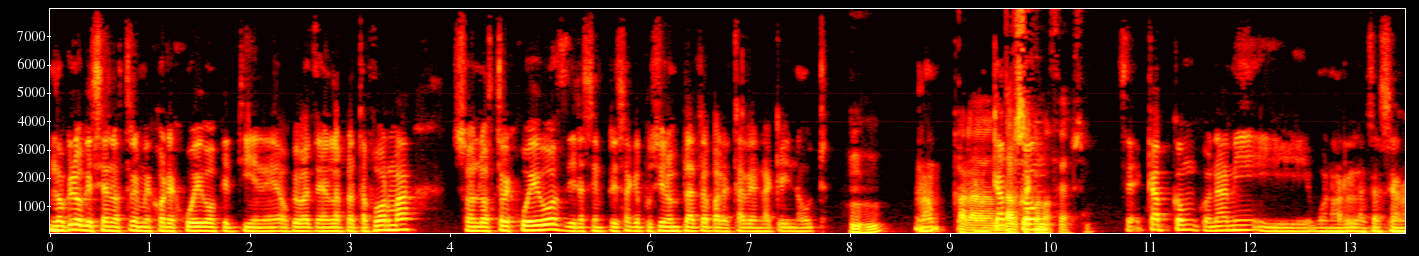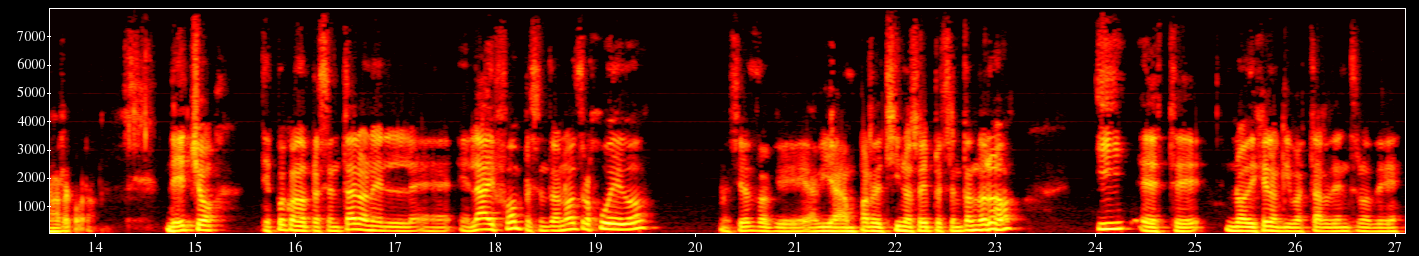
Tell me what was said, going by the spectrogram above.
no creo que sean los tres mejores juegos que tiene o que va a tener la plataforma. Son los tres juegos de las empresas que pusieron plata para estar en la Keynote. ¿no? Para darse a conocer, sí. Capcom, Konami y, bueno, ahora la tercera no recuerdo. De hecho, después cuando presentaron el, eh, el, iPhone, presentaron otro juego, ¿no es cierto? Que había un par de chinos ahí presentándolo y este, no dijeron que iba a estar dentro de,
